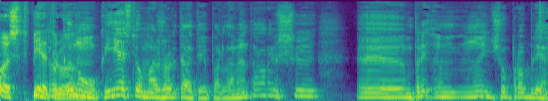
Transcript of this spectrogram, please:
rost, Petru? Pentru că nu, că este o majoritate parlamentară și uh, în pri- în- nu e nicio problemă.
